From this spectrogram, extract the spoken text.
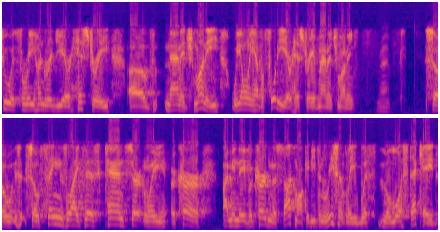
two or three hundred year history of managed money. We only have a 40 year history of managed money. Right. So, so things like this can certainly occur. I mean, they've occurred in the stock market even recently with the lost decade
